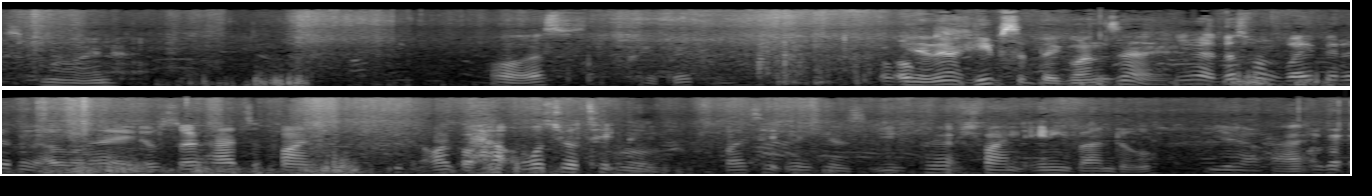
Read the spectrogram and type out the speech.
It's mine. Oh, that's pretty big. Yeah, there are heaps of big ones, eh? Yeah, this one's way better than the other one. Hey, it was so hard to find. I got How, what's your technique? Oh. My technique is you pretty much find any bundle, yeah. right? I got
